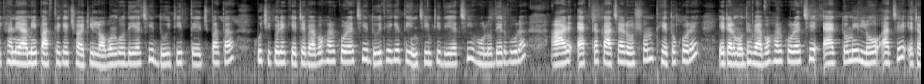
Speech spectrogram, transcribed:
এখানে আমি পাঁচ থেকে ছয়টি লবঙ্গ দিয়েছি, দুইটি তেজপাতা কুচি করে কেটে ব্যবহার করেছি, দুই থেকে তিন চিমটি দিয়েছি হলুদের গুঁড়া আর একটা কাঁচা রসুন থেতো করে এটার মধ্যে ব্যবহার করেছি। একদমই লো আছে, এটা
